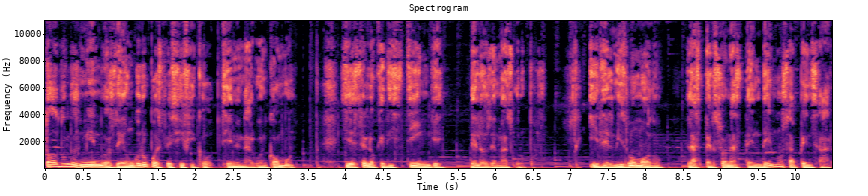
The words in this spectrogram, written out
todos los miembros de un grupo específico tienen algo en común. Y eso es lo que distingue de los demás grupos. Y del mismo modo, las personas tendemos a pensar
